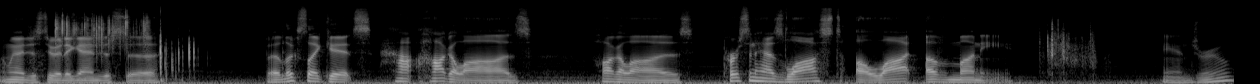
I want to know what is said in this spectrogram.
I'm gonna just do it again, just uh but it looks like it's ha Hagalaz. Hagalaz. Person has lost a lot of money. Andrew.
